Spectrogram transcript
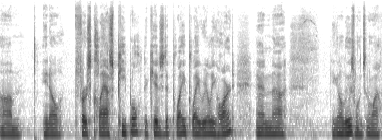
Um, you know, first class people. The kids that play play really hard, and uh, you're going to lose once in a while.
